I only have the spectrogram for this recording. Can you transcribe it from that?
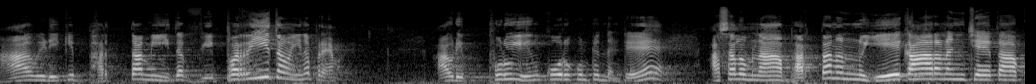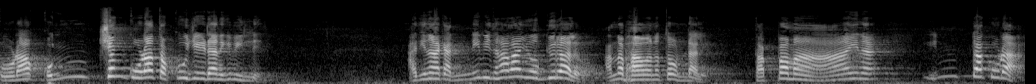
ఆవిడికి భర్త మీద విపరీతమైన ప్రేమ. ఆవిడ ఎప్పుడు ఏం కోరుకుంటుందంటే అసలు నా భర్త నన్ను ఏ కారణం చేత కూడా కొంచెం కూడా తక్కువ చేయడానికి వీల్లేదు. అది నాకు అన్ని విధాలా యోగ్యురాలు అన్న భావనతో ఉండాలి. తప్ప మా ఆయన ఇంత కూడా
